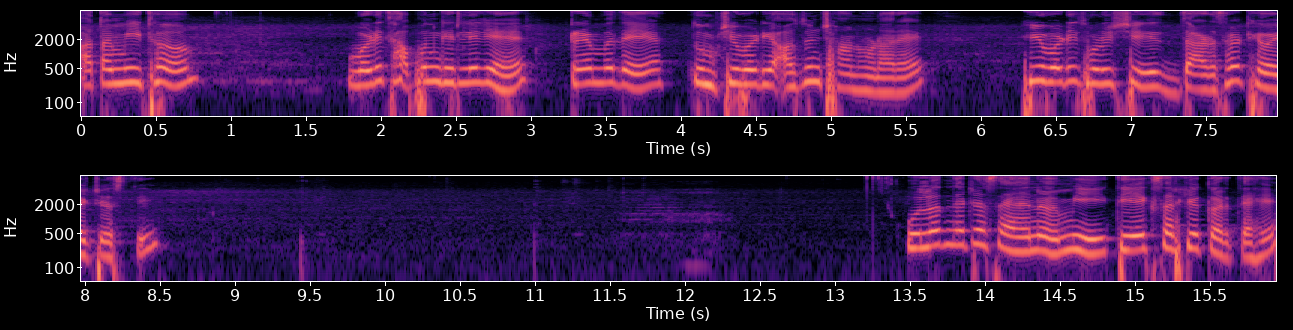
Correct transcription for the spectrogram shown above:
आता मी इथं वडी थापून घेतलेली आहे. ट्रेमध्ये तुमची वडी अजून छान होणार आहे. ही वडी थोडीशी जाडसर ठेवायची असती. उलटण्याच्या सहाय्यानं मी ती एकसारखी करते आहे.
